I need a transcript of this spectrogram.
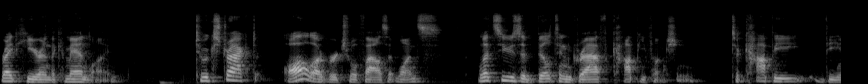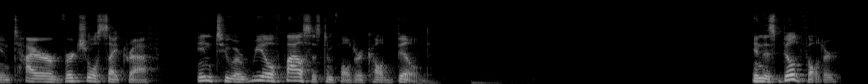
right here in the command line. To extract all our virtual files at once, let's use a built-in graph copy function to copy the entire virtual site graph into a real file system folder called build. In this build folder,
